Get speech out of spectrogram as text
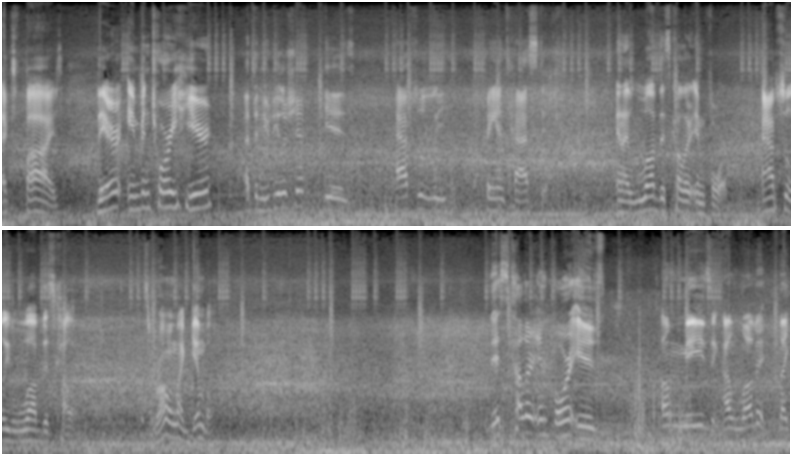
X5s. Their inventory here at the new dealership is absolutely fantastic. And I love this color M4. Absolutely love this color. What's wrong with my gimbal? This color M4 is amazing. I love it. Like,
